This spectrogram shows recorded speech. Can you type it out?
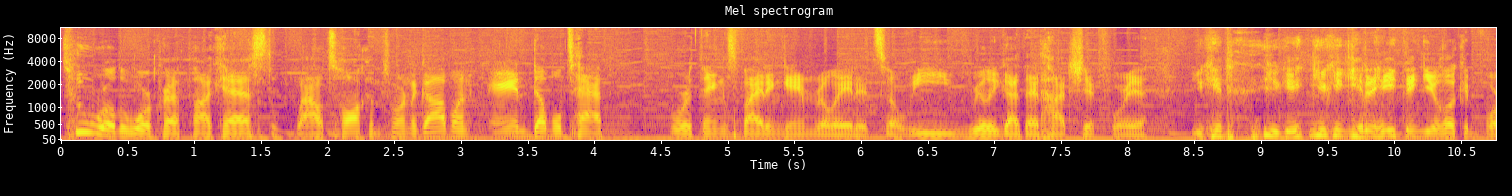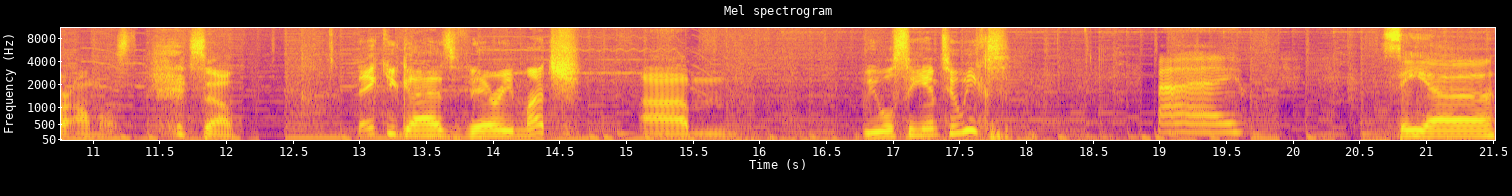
two World of Warcraft podcasts, WoW Talk and Torn the Goblin, and Double Tap for things fighting game related. So we really got that hot shit for you. You can you can you can get anything you're looking for almost. So thank you guys very much. Um, we will see you in two weeks. bye. See ya.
